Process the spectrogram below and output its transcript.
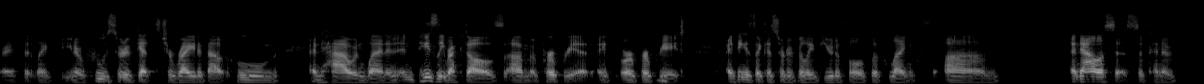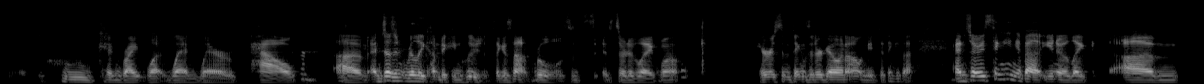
right? That like, you know, who sort of gets to write about whom and how and when. And, and Paisley Rekdal's um, appropriate or appropriate, I think is like a sort of really beautiful book length um, analysis of kind of who can write what, when, where, how, um, and doesn't really come to conclusions. Like it's not rules. It's, it's sort of like, well, here are some things that are going on we need to think about. And so I was thinking about, you know, like, um,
